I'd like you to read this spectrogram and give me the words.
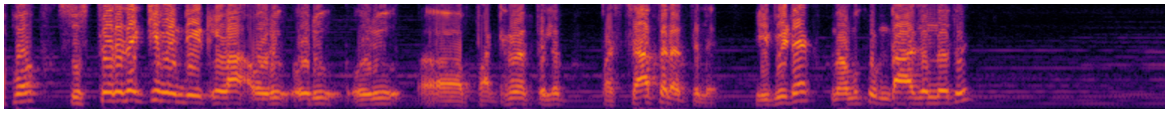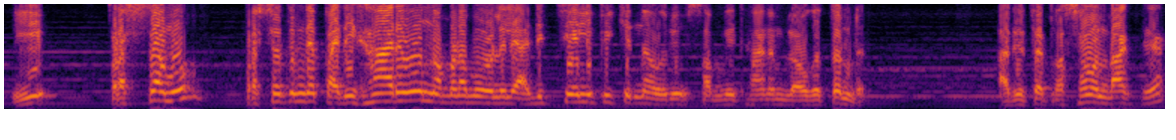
അപ്പോ സുസ്ഥിരതയ്ക്ക് വേണ്ടിയിട്ടുള്ള ഒരു ഒരു ഒരു പഠനത്തിൽ പശ്ചാത്തലത്തിൽ ഇവിടെ നമുക്കുണ്ടാകുന്നത് ഈ പ്രശ്നവും പ്രശ്നത്തിന്റെ പരിഹാരവും നമ്മുടെ മുകളിൽ അടിച്ചേൽപ്പിക്കുന്ന ഒരു സംവിധാനം ലോകത്തുണ്ട്. ആദ്യത്തെ പ്രശ്നം ഉണ്ടാക്കുക.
